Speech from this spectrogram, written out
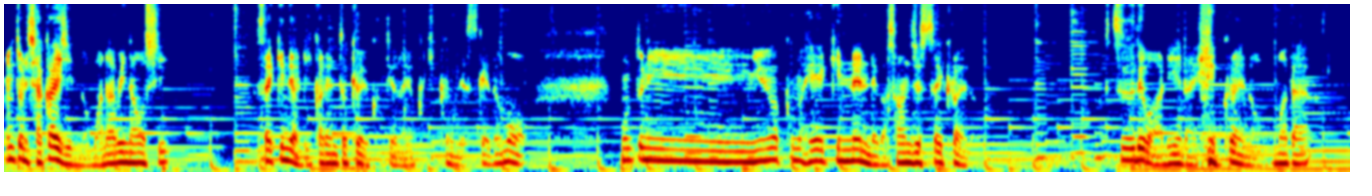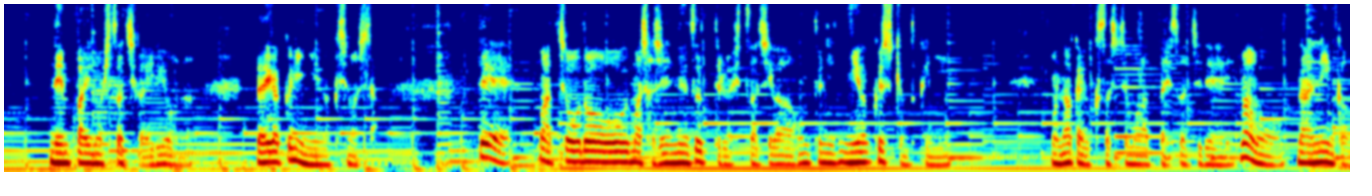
本当に社会人の学び直し、最近ではリカレント教育っていうのはよく聞くんですけれども、本当に入学の平均年齢が30歳くらいの通ではありえない くらいのまだ年配の人たちがいるような大学に入学しました。で、まあ、ちょうど、まあ、写真に写ってる人たちが本当に入学式の時にもう仲良くさせてもらった人たちで今もう何人かは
